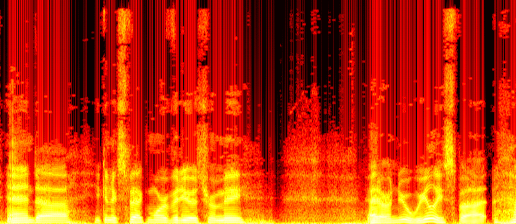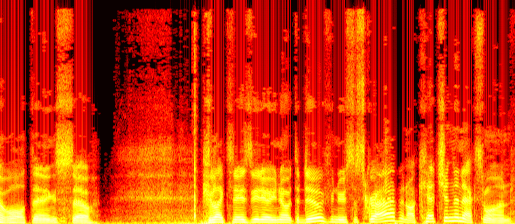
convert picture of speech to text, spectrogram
And uh, you can expect more videos from me at our new wheelie spot, of all things. So, if you like today's video, you know what to do. If you're new, subscribe, and I'll catch you in the next one.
